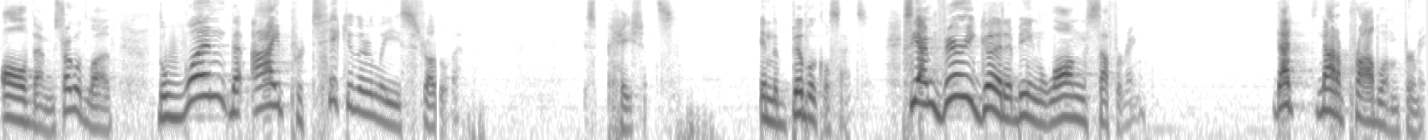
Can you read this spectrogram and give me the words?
all of them, struggle with love. The one that I particularly struggle with is patience in the biblical sense. See, I'm very good at being long suffering. That's not a problem for me.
